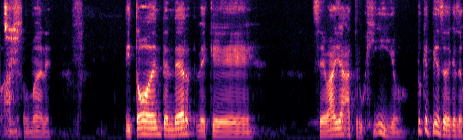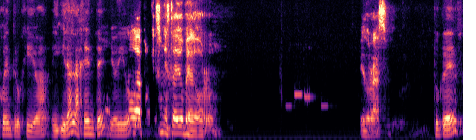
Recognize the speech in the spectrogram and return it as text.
Ah, su madre. Y todo da a entender de que se vaya a Trujillo. ¿Tú qué piensas de que se juegue en Trujillo? Ah? ¿Irá la gente? Yo digo. No, porque es un estadio pedorro. Pedorrazo. ¿Tú crees?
